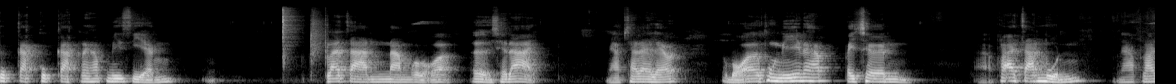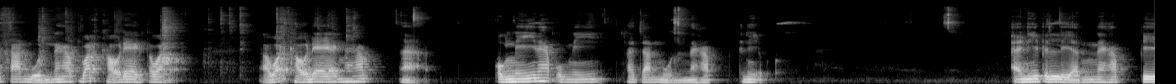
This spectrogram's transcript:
กุกกักกุกกักนะครับ มีเสียง พระอาจารย์นำก็บอกว่า เออ ใช้ได้นะครับ ใช้ได้แล้ว บอกว่าพรุ่งนี้นะครับ ไปเชิญพระอาจารย์หมุนนะครับ พระอาจารย์หมุนนะครับ วัดเขาแดงตะวันวัดเขาแดงนะครับอ่าองค์นี้นะครับ องค์นี้พระอาจารย์หมุนนะครับ อันนี้ อันนี้เป็นเหรียญนะครับปี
